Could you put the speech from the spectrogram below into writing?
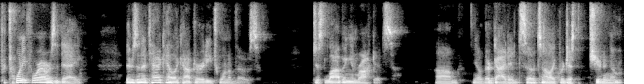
For 24 hours a day, there's an attack helicopter at each one of those, just lobbing in rockets. Um, you know, they're guided, so it's not like we're just shooting them.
